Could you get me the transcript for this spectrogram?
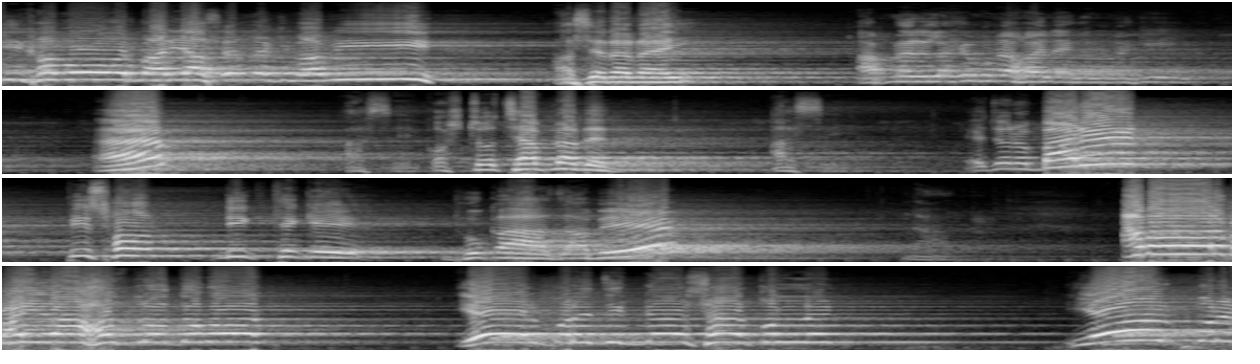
কি খবর? বাড়ি আছেন নাকি ভাবি? আছে না নাই? আপনার এলাকায় মনে হয় না এগুলো নাকি? হ্যাঁ? আছে, কষ্ট হচ্ছে আপনাদের? আছে। এজন্য বাড়ির পিছন দিক থেকে ঢোকা যাবে। আমার ভাইরা হজরত এরপরে জিজ্ঞাসা করলেন, এরপরে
